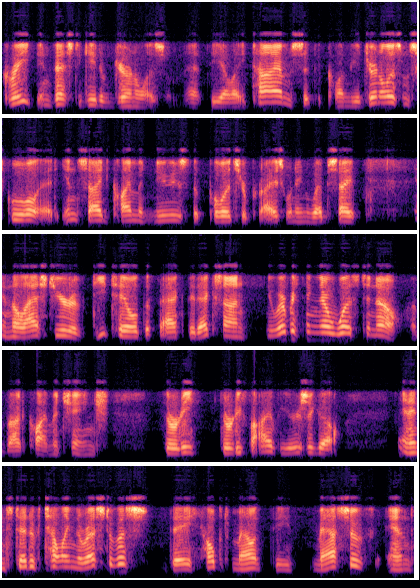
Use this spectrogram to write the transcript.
Great investigative journalism at the LA Times, at the Columbia Journalism School, at Inside Climate News, the Pulitzer Prize winning website in the last year have detailed the fact that Exxon knew everything there was to know about climate change 30, 35 years ago. And instead of telling the rest of us, they helped mount the massive and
